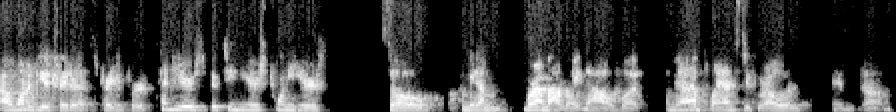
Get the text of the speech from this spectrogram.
I want to be a trader that's trading for 10 years, 15 years, 20 years. So, I mean, I'm where I'm at right now, but I mean, I have plans to grow and, and, um,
